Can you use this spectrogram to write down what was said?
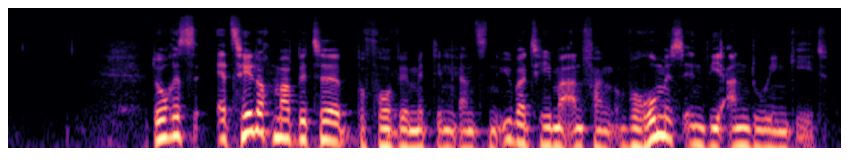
Doris, erzähl doch mal bitte, bevor wir mit dem ganzen Überthema anfangen, worum es in The Undoing geht.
